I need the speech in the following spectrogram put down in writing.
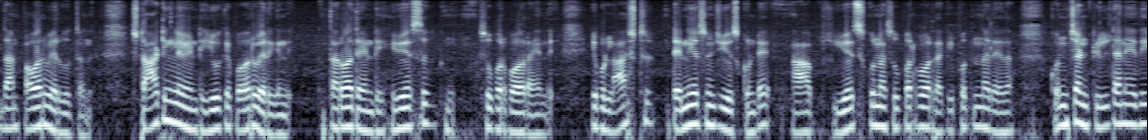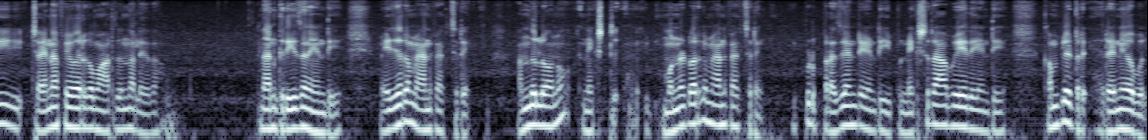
దాని పవర్ పెరుగుతుంది. స్టార్టింగ్లో ఏంటి? యూకే పవర్ పెరిగింది. తర్వాత ఏంటి? యుఎస్ సూపర్ పవర్ అయింది. ఇప్పుడు లాస్ట్ టెన్ ఇయర్స్ నుంచి చూసుకుంటే ఆ యుఎస్కున్న సూపర్ పవర్ తగ్గిపోతుందా లేదా? కొంచెం టిల్ట్ అనేది చైనా ఫేవర్గా మారుతుందా లేదా? దానికి రీజన్ ఏంటి? మేజర్గా మ్యానుఫ్యాక్చరింగ్ అందులోనూ నెక్స్ట్ మొన్నటి వరకు మ్యానుఫ్యాక్చరింగ్ ఇప్పుడు ప్రజెంట్ ఏంటి? ఇప్పుడు నెక్స్ట్ రాబోయేది ఏంటి? కంప్లీట్ రెన్యూవబుల్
